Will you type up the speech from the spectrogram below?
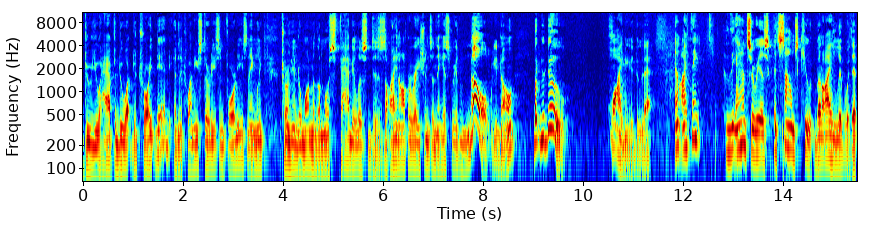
Do you have to do what Detroit did in the 20s, 30s, and 40s, namely turn into one of the most fabulous design operations in the history of? No, you don't, but you do. Why do you do that? And I think the answer is it sounds cute, but I live with it.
